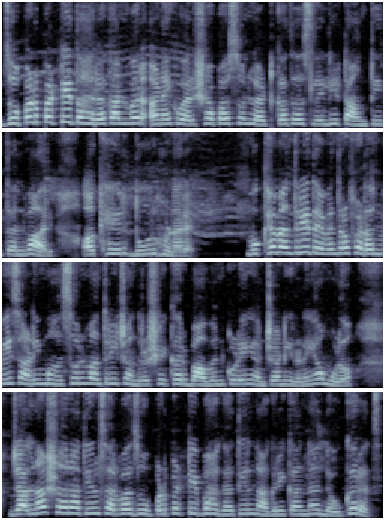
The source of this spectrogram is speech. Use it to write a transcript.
झोपडपट्टी धारकांवर अनेक वर्षापासून लटकत असलेली टांगती तलवार अखेर दूर होणार आहे. मुख्यमंत्री देवेंद्र फडणवीस आणि महसूल मंत्री चंद्रशेखर बावनकुळे यांच्या निर्णयामुळं जालना शहरातील सर्व झोपडपट्टी भागातील नागरिकांना लवकरच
